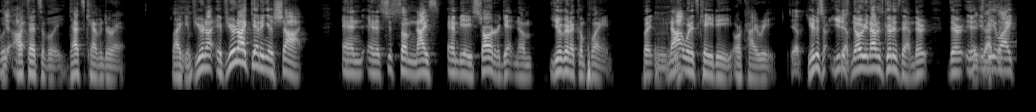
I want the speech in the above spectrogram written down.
yeah, offensively. Right. That's Kevin Durant. Like mm-hmm. if you're not if you're not getting a shot, and and it's just some nice NBA starter getting them, you're going to complain. But mm-hmm. not when it's KD or Kyrie. Yep. You just you just yep. know you're not as good as them. They're they're it, exactly. it'd be like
